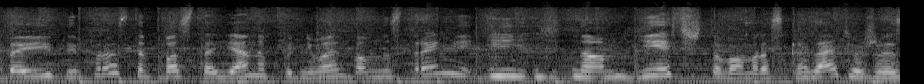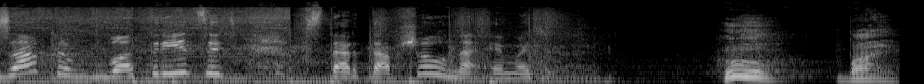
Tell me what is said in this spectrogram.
стоит и просто постоянно поднимает вам настроение. И нам есть что вам рассказать уже завтра в 2.30 в стартап-шоу на М1. Бай.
